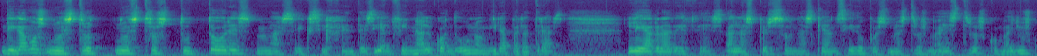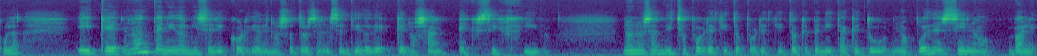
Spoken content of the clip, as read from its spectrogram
digamos, nuestros tutores más exigentes. Y al final, cuando uno mira para atrás, le agradeces a las personas que han sido pues, nuestros maestros con mayúscula y que no han tenido misericordia de nosotros en el sentido de que nos han exigido. No nos han dicho, pobrecito, pobrecito, qué penita que tú no puedes, sino, vale,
